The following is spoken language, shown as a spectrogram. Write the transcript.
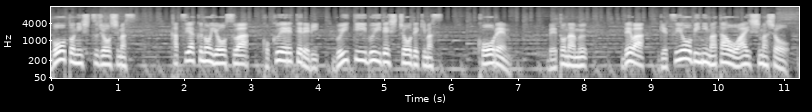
ボートに出場します。活躍の様子は国営テレビ VTV で視聴できます。高連ベトナム。では月曜日にまたお会いしましょう。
